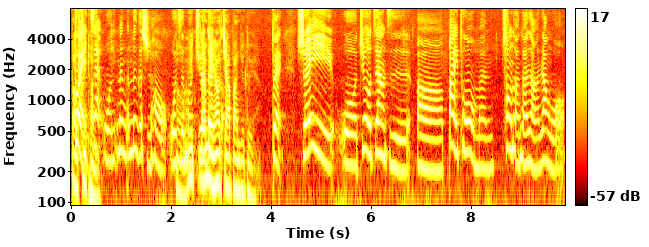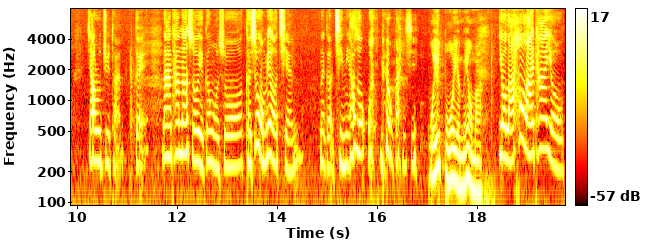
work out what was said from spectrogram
到对剧，团。在我那个那个时候，我怎么觉得难免要加班就对了。对，所以我就这样子呃，拜托我们创团团长让我加入剧团。对，那他那时候也跟我说，可是我没有钱，那个请你，他说我没有关系，微博也没有吗？有啦。后来他有，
